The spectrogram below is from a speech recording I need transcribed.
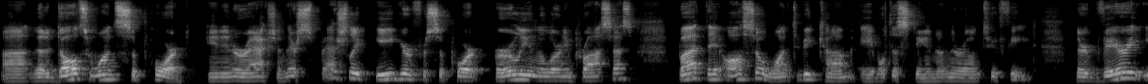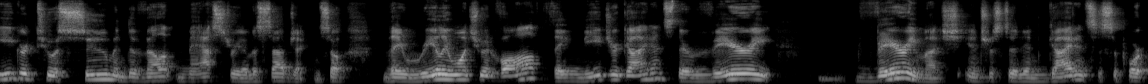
uh, that adults want support and interaction. They're especially eager for support early in the learning process, but they also want to become able to stand on their own two feet. They're very eager to assume and develop mastery of a subject. And so they really want you involved. They need your guidance. They're very, very much interested in guidance and support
